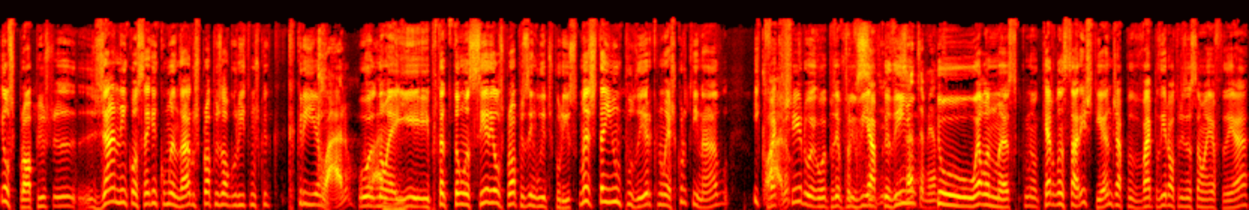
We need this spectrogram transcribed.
eles próprios eh, já nem conseguem comandar os próprios algoritmos que, que criam. Claro. claro. Não é? E, e, portanto, estão a ser eles próprios engolidos por isso, mas têm um poder que não é escurtinado e que claro. vai crescer. Eu, por exemplo, vi há bocadinho exatamente. que o Elon Musk quer lançar este ano, já vai pedir autorização à FDA,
